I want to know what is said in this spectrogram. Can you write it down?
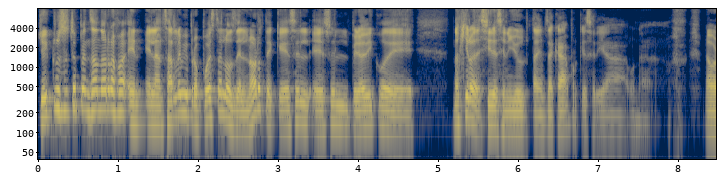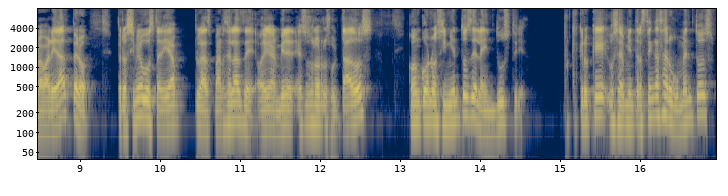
Yo incluso estoy pensando, Rafa, en, lanzarle mi propuesta a los del norte, que es el, es el periódico de, no quiero decir es el New York Times de acá, porque sería una, una barbaridad, pero, pero sí me gustaría plasmárselas de, oigan, miren, esos son los resultados con conocimientos de la industria. Porque creo que, o sea, mientras tengas argumentos,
